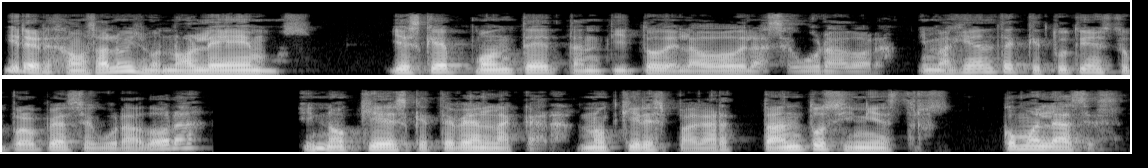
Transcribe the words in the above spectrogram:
Y regresamos a lo mismo, no leemos. Y es que ponte tantito del lado de la aseguradora. Imagínate que tú tienes tu propia aseguradora y no quieres que te vean la cara, no quieres pagar tantos siniestros. ¿Cómo le haces?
